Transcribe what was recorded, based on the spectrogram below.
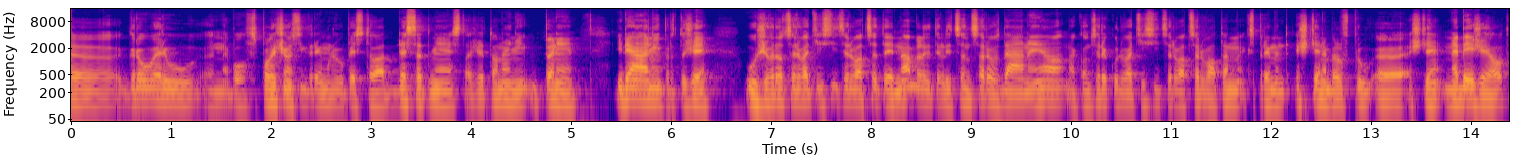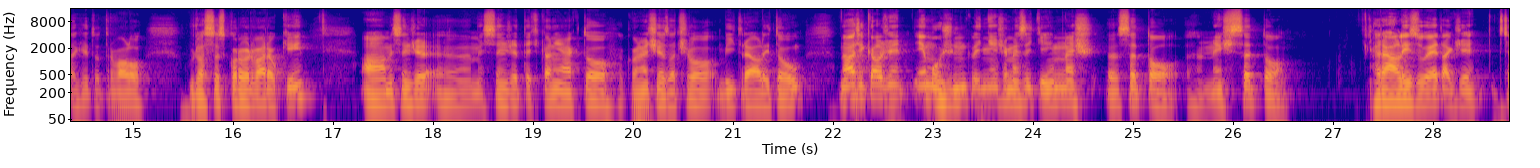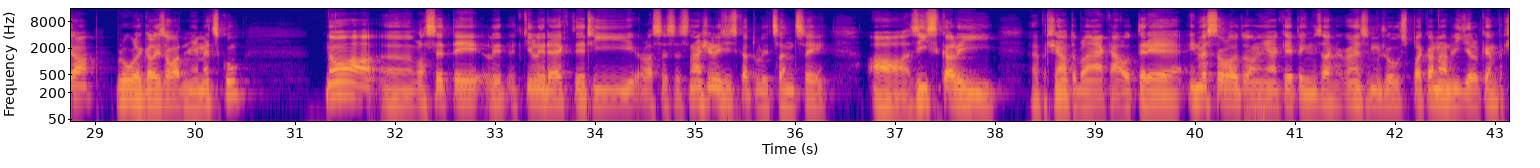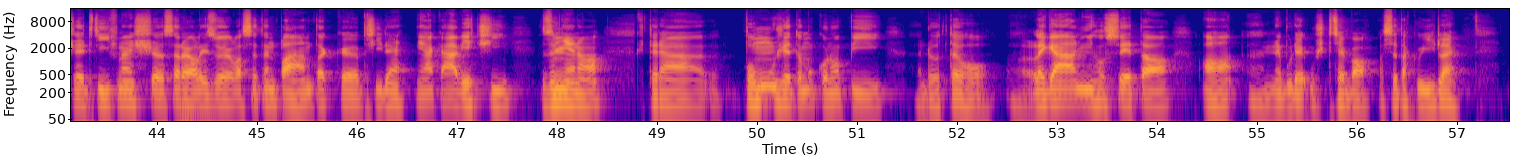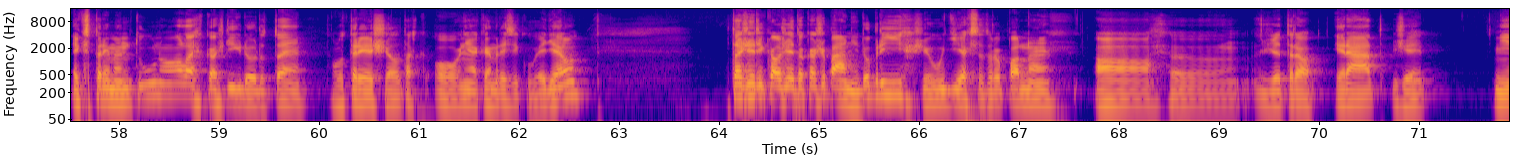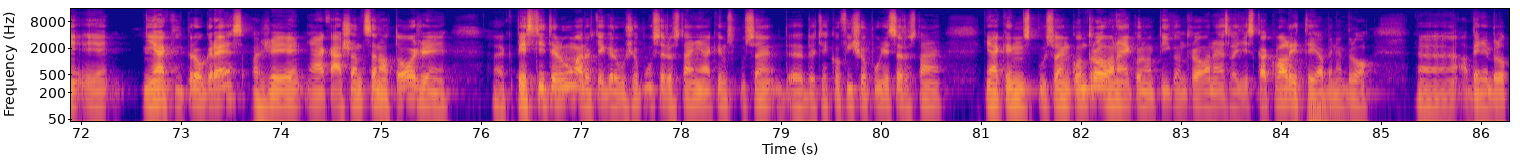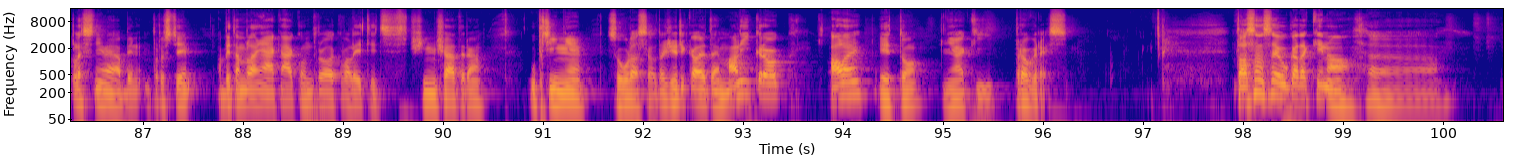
growerů nebo společností, které můžou pěstovat 10 měst, takže to není úplně ideální, protože už v roce 2021 byly ty licence rozdány a na konci roku 2022 ten experiment ještě, nebyl v prů, uh, ještě neběžel, takže to trvalo už zase skoro dva roky. A myslím že, myslím, že teďka nějak to konečně začalo být realitou. No a říkal, že je možný klidně, že mezi tím, než se to, než se to realizuje, takže třeba budou legalizovat v Německu. No a uh, vlastně ty, ti lidé, kteří vlastně se snažili získat tu licenci a získali ji, protože na to byla nějaká loterie, investovalo to nějaké peníze a nakonec můžou splekat nad výdělkem, protože dřív, než se realizuje vlastně ten plán, tak přijde nějaká větší změna, která pomůže tomu konopí do toho legálního světa a nebude už třeba asi takovýchhle experimentů, no ale každý, kdo do té loterie šel, tak o nějakém riziku věděl. Takže říkal, že je to každopádně dobrý, že uvidí, jak se to dopadne a e, že teda je rád, že je nějaký progres a že je nějaká šance na to, že k pěstitelům a do těch grow shopů se dostane nějakým způsobem, do těch coffee shopů, že se dostane nějakým způsobem kontrolované konopí, kontrolované z hlediska kvality, aby nebylo, aby nebylo plesnivé, aby, prostě, aby tam byla nějaká kontrola kvality, s čím já teda upřímně souhlasil. Takže říkal, že to je malý krok, ale je to nějaký progres. Ptal jsem se Jouka taky na uh,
